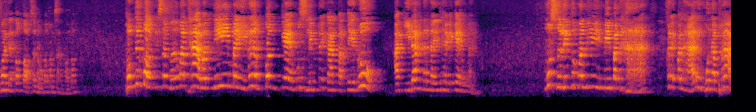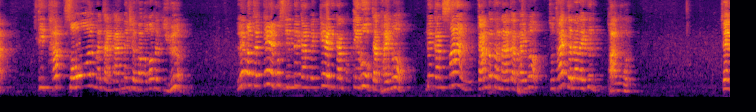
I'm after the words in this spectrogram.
ว่าจะต้องตอบสนองต่อคำสั่งของเรา ผมถึงบอกอยู่เสมอว่าถ้าวันนี้ไม่เริ่มต้นแก้มุสลิมด้วยการปฏิรูปอากีดันั้นในให้ไปแก้ตรงไหนมุสลิมทุกวันนี้มีปัญหาเขาเรียกปัญหาเรื่องคุณภาพ ที่ทับซ้อนมาจากการไม่เชื่อฟังอัลลอฮ์ตะกี่เรื่อง และเราจะแก้มุสลิมด้วยการไปแก้ด้วยการปฏิรูปจากภายนอก ด้วยการสร้างการพัฒนาจากภายนอก สุดท้ายเกิดอะไรขึ้น พังหมด เช่น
